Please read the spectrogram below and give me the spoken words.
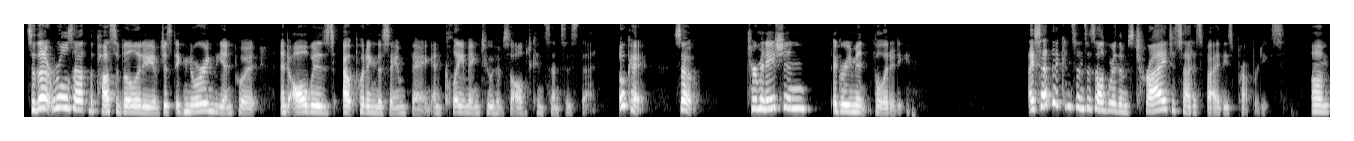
So that rules out the possibility of just ignoring the input and always outputting the same thing and claiming to have solved consensus then. Okay, so termination, agreement, validity. I said that consensus algorithms try to satisfy these properties. Um,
